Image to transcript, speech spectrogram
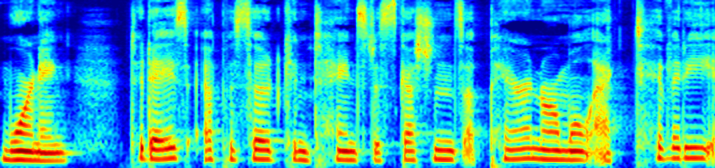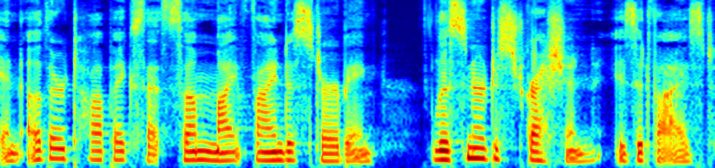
Warning today's episode contains discussions of paranormal activity and other topics that some might find disturbing. Listener discretion is advised.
